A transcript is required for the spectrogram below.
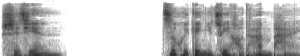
时间自会给你最好的安排。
